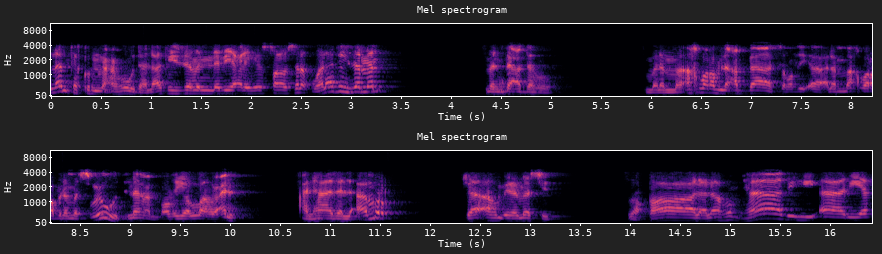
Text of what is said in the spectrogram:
لم تكن معهودة لا في زمن النبي عليه الصلاة والسلام ولا في زمن من بعده. ثم لما أخبر ابن عباس رضي لما أخبر ابن مسعود نعم رضي الله عنه عن هذا الأمر جاءهم إلى المسجد وقال لهم هذه آنية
